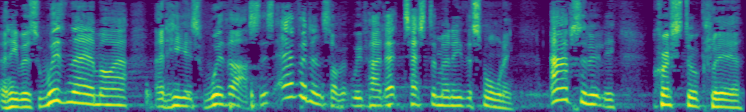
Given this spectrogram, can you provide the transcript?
And he was with Nehemiah and he is with us. There's evidence of it. We've had that testimony this morning. Absolutely crystal clear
